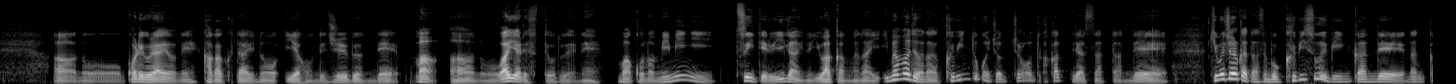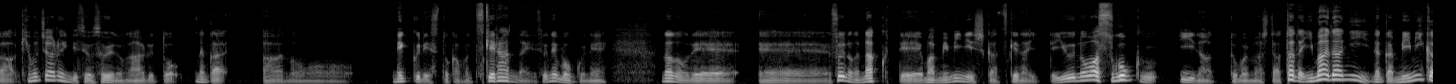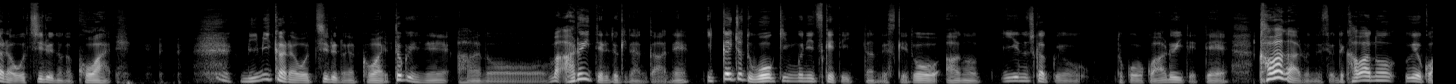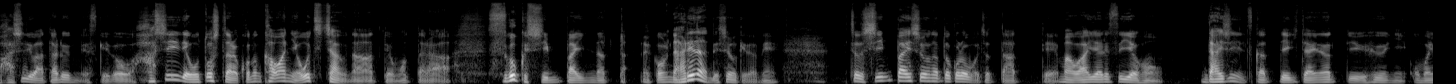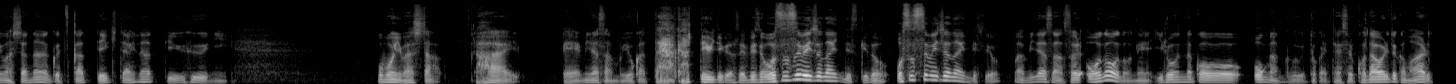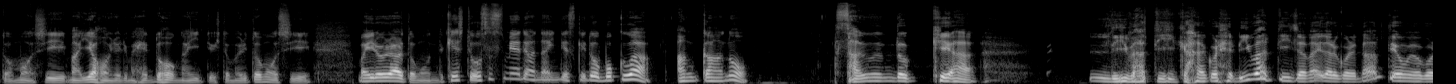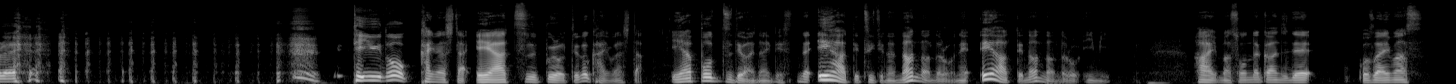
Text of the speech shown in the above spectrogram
あの、これぐらいのね、価格帯のイヤホンで十分で、まあ、あの、ワイヤレスってことでね、まあこの耳についてる以外の違和感がない。今まではなんか首のとこにちょっちょろんとかかってるやつだったんで、気持ち悪かったんですよ。僕首すごい敏感で、なんか気持ち悪いんですよ、そういうのがあると。なんか、あの、ネックレスとかもつけらんないんですよね、僕ね。なので、えー、そういうのがなくて、まあ、耳にしかつけないっていうのはすごくいいなと思いました。ただ未だになんか耳から落ちるのが怖い。耳から落ちるのが怖い。特にねあのまあ歩いてる時なんかはね一回ちょっとウォーキングにつけていったんですけどあの家の近くのとこをこう歩いてて川があるんですよ。で川の上をこう橋で渡るんですけど橋で落としたらこの川に落ちちゃうなって思ったらすごく心配になった。これ慣れなんでしょうけどね。ちょっと心配性なところもちょっとあってまあワイヤレスイヤホン大事に使っていきたいなっていうふうに思いました長く使っていきたいなっていうふうに思いましたはいえー、皆さんもよかったら買ってみてください。別におすすめじゃないんですけど、おすすめじゃないんですよ。まあ皆さんそれ、おのおのね、いろんなこう、音楽とかに対するこだわりとかもあると思うし、まあイヤホンよりもヘッドホンがいいっていう人もいると思うし、まあいろいろあると思うんで、決しておすすめではないんですけど、僕はアンカーのサウンドケア、リバティかな これ、リバティじゃないだろこれ。なんて読むのこれ。っていうのを買いました。Air 2 Pro っていうのを買いました。AirPods ではないです。エアーってついてるのは何なんだろうね。エアーって何なんだろう意味。はい。まあそんな感じでございます。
